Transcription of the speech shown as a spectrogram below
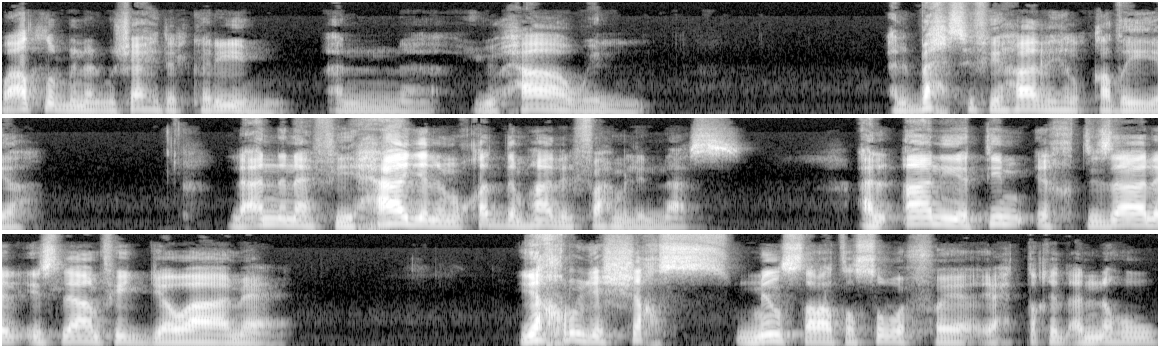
وأطلب من المشاهد الكريم أن يحاول البحث في هذه القضية لأننا في حاجة لنقدم هذا الفهم للناس. الآن يتم اختزال الإسلام في الجوامع. يخرج الشخص من صلاة الصبح فيعتقد أنه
